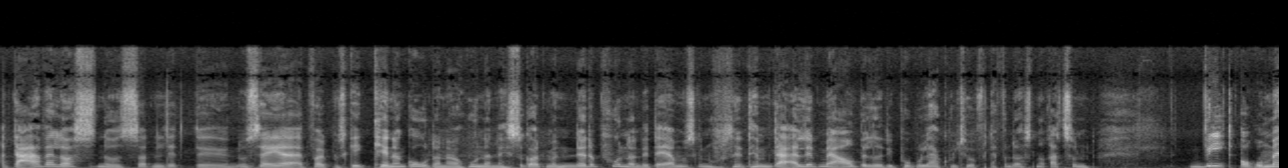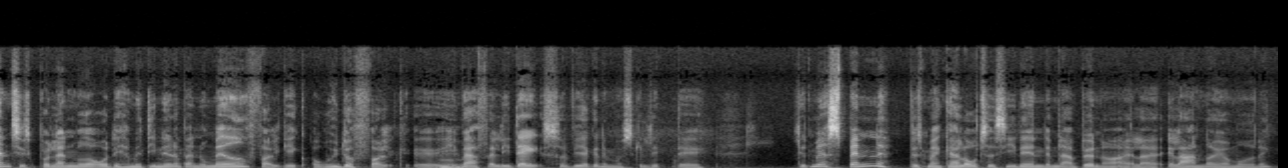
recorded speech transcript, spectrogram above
Og der er vel også noget sådan lidt, øh, nu sagde jeg, at folk måske ikke kender goderne og hunderne så godt, men netop hunderne, det er måske nogle af dem, der er lidt mere afbildet i populærkultur, for der er også noget ret sådan vildt og romantisk på en eller anden måde over det her med, at de netop er nomadefolk, ikke? og rytterfolk. Øh, mm. I hvert fald i dag, så virker det måske lidt, øh, lidt mere spændende, hvis man kan have lov til at sige det, end dem, der er bønder eller, eller andre i området. Ikke?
